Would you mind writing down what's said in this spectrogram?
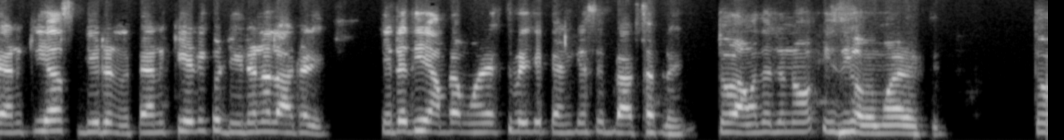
প্যানক্রিয়াস ডিউডেনাল প্যানক্রিয়াটিক ও ডিউডেনাল আর্টারি এটা দিয়ে আমরা মনে রাখতে পারি যে প্যানক্রিয়াসের ব্লাড সাপ্লাই তো আমাদের জন্য ইজি হবে মনে রাখতে। তো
